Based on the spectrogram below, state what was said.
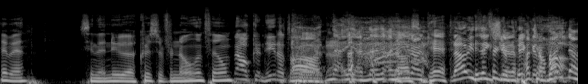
hey man, seen that new uh, Christopher Nolan film? No, can he not Oh, talk no, about yeah, no, no, he don't care. Now he thinks thinks you're gonna punch picking him him right up. in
